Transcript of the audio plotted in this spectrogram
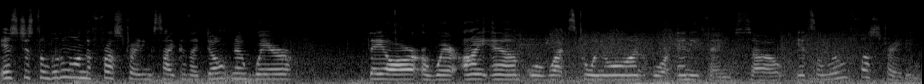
It's just a little on the frustrating side because I don't know where they are or where I am or what's going on or anything. So it's a little frustrating.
